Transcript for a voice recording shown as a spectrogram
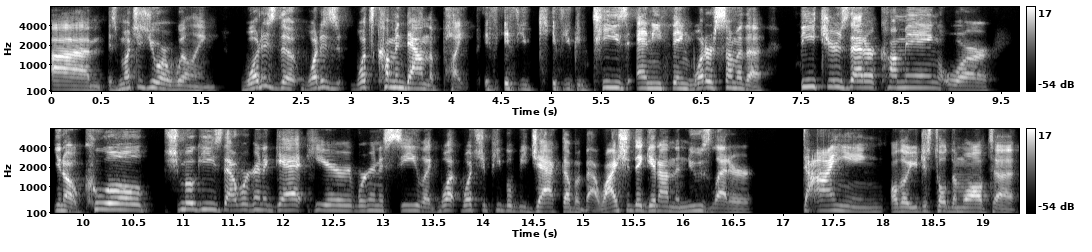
um, as much as you are willing, what is the what is what's coming down the pipe? If if you if you can tease anything, what are some of the features that are coming, or you know, cool schmoogies that we're gonna get here? We're gonna see like what what should people be jacked up about? Why should they get on the newsletter dying, although you just told them all to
